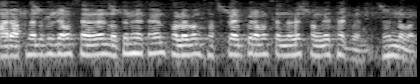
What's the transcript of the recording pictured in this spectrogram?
আর আপনারা যদি আমার চ্যানেলে নতুন হয়ে থাকেন ফলো এবং সাবস্ক্রাইব করে আমার চ্যানেলের সঙ্গে থাকবেন। ধন্যবাদ।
